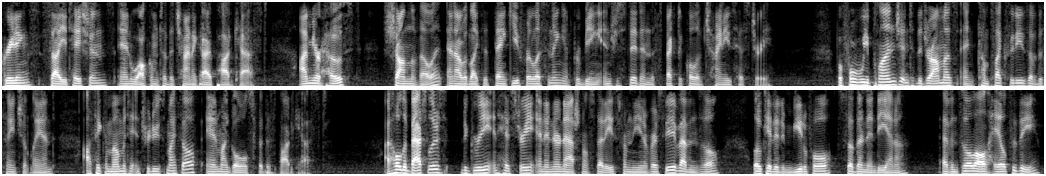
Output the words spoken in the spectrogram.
Greetings, salutations, and welcome to the China Guy podcast. I'm your host, Sean Lavellette, and I would like to thank you for listening and for being interested in the spectacle of Chinese history. Before we plunge into the dramas and complexities of this ancient land, I'll take a moment to introduce myself and my goals for this podcast. I hold a bachelor's degree in history and international studies from the University of Evansville, located in beautiful southern Indiana. Evansville, all hail to thee.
